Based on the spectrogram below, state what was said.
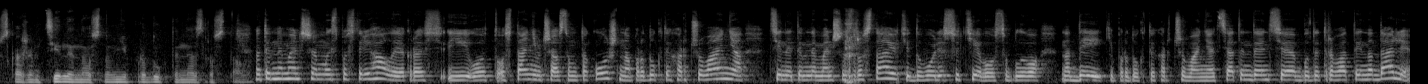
скажімо, ціни на основні продукти не зростали. Ну, тим не менше, ми спостерігали якраз і от останнім часом також на продукти харчування ціни тим не менше зростають і доволі суттєво, особливо на деякі продукти харчування. Ця тенденція буде тривати і надалі.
